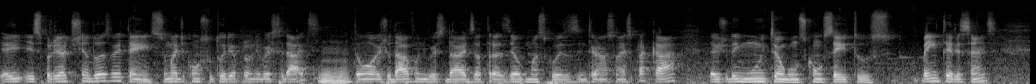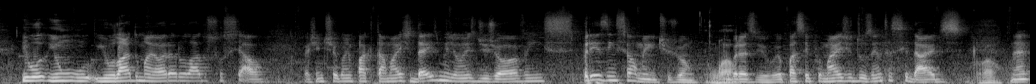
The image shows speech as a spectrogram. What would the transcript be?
Esse projeto tinha duas vertentes: uma de consultoria para universidades, Uhum. então eu ajudava universidades a trazer algumas coisas internacionais para cá, eu ajudei muito em alguns conceitos bem interessantes. E o, e um- e o lado maior era o lado social. A gente chegou a impactar mais de 10 milhões de jovens presencialmente, João, Uau. no Brasil. Eu passei por mais de 200 cidades né,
